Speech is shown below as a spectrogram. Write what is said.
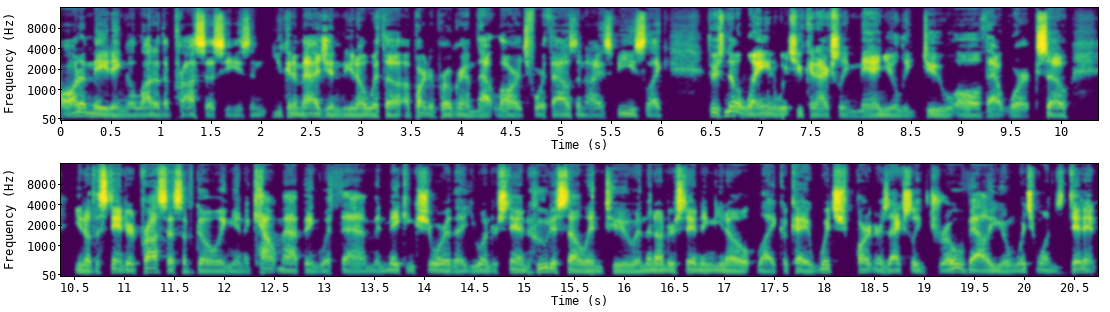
automating a lot of the processes, and you can imagine, you know, with a, a partner program that large, 4,000 ISVs, like there's no way in which you can actually manually do all of that work. So you know the standard process of going and account mapping with them and making sure that you understand who to sell into and then understanding you know like okay which partners actually drove value and which ones didn't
